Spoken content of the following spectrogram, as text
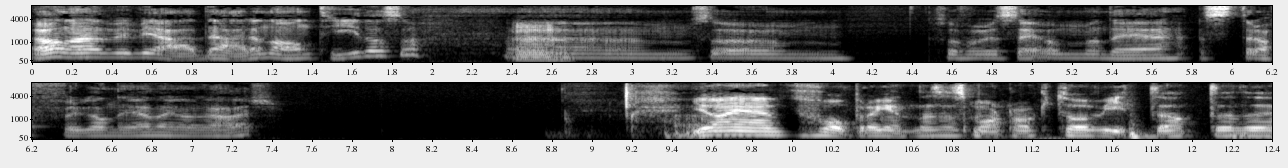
Ja, nei, vi, vi er, det er en annen tid, altså. Mm. Eh, så, så får vi se om det straffer Gané den gangen her. Ja, jeg håper agentene er smart nok til å vite at det,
